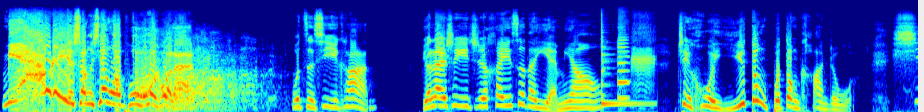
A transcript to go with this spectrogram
喵的一声向我扑了过来。我仔细一看，原来是一只黑色的野喵。这货一动不动看着我，吓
